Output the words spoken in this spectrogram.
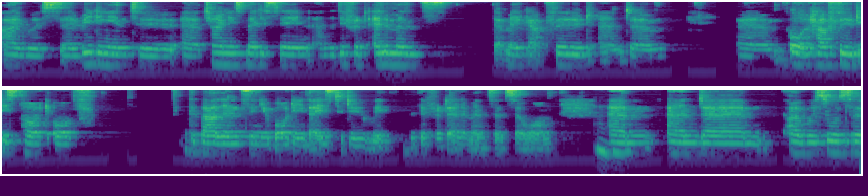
I was uh, reading into uh, Chinese medicine and the different elements that make up food, and um, um, or how food is part of the balance in your body that is to do with the different elements and so on. Mm-hmm. Um, and um, I was also,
